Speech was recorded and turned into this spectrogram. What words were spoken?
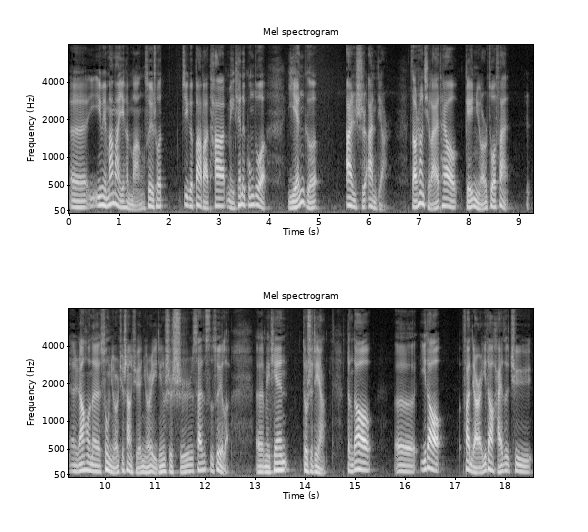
呃，因为妈妈也很忙，所以说这个爸爸他每天的工作严格按时按点儿。早上起来他要给女儿做饭，呃，然后呢送女儿去上学，女儿已经是十三四岁了，呃，每天都是这样。等到呃一到饭点儿，一到孩子去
